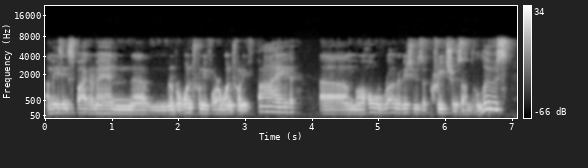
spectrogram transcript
Amazing Spider Man, um, number 124, 125, um, a whole run of issues of Creatures on the Loose,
